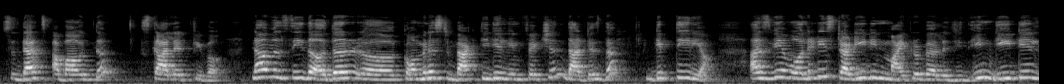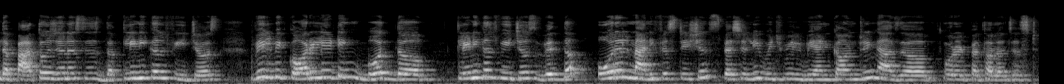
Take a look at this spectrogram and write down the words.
So that's about the scarlet fever. Now we'll see the other uh, commonest bacterial infection that is the diphtheria. As we have already studied in microbiology in detail the pathogenesis, the clinical features, we'll be correlating both the clinical features with the oral manifestations especially which we'll be encountering as a oral pathologist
